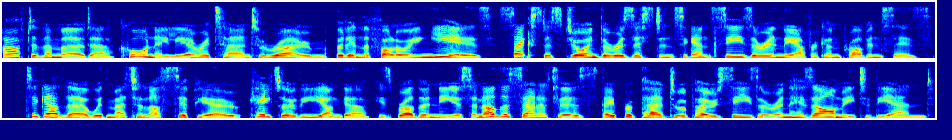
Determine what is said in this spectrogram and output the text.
After the murder, Cornelia returned to Rome, but in the following years, Sextus joined the resistance against Caesar in the African provinces. Together with Metellus Scipio, Cato the Younger, his brother Gnaeus and other senators, they prepared to oppose Caesar and his army to the end.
